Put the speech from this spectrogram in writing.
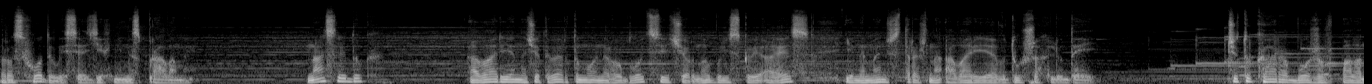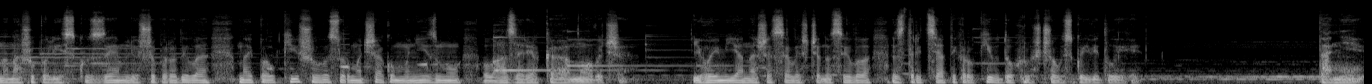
розходилися з їхніми справами. Наслідок аварія на четвертому енергоблоці Чорнобильської АЕС і не менш страшна аварія в душах людей. Чи то кара Божа впала на нашу поліську землю, що породила найпалкішого сурмача комунізму Лазаря Кагановича. Його ім'я наше селище носило з 30-х років до Хрущовської відлиги. Та ні.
